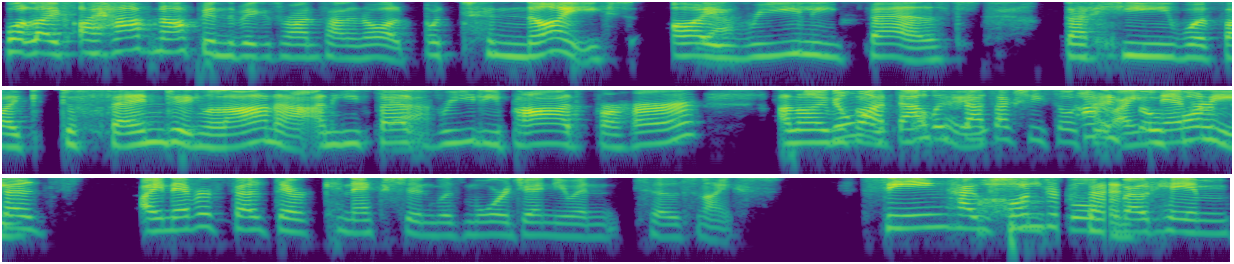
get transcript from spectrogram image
But like I have not been the biggest Ron fan at all. But tonight I Yeah. really felt that he was like defending Lana and he felt Yeah. really bad for her. And I you know was what? like, that was that's actually so true. I so never funny. felt I never felt their connection was more genuine till tonight. Seeing how she spoke about him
